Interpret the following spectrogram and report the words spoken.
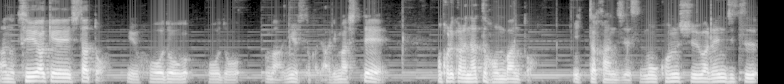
あの、梅雨明けしたという報道、報道、まあニュースとかでありまして、これから夏本番といった感じです。もう今週は連日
